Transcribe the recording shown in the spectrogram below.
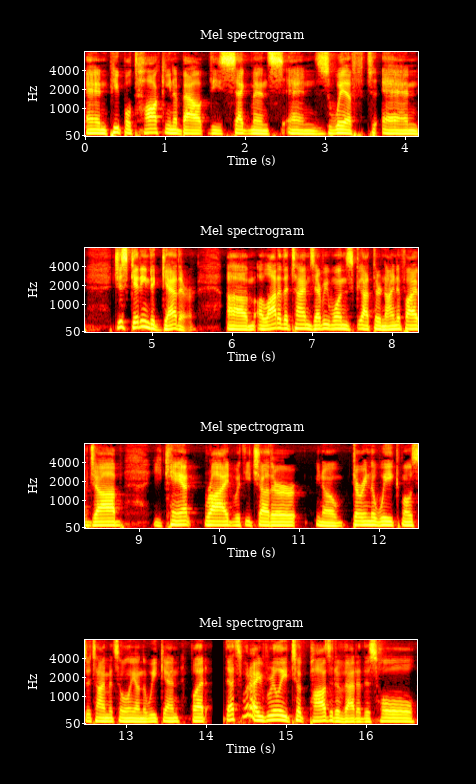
and people talking about these segments and Zwift and just getting together. Um, a lot of the times, everyone's got their nine to five job. You can't ride with each other. You know, during the week, most of the time it's only on the weekend. But that's what I really took positive out of this whole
